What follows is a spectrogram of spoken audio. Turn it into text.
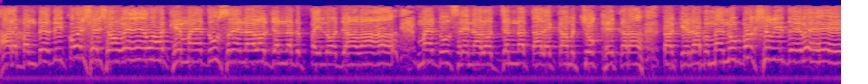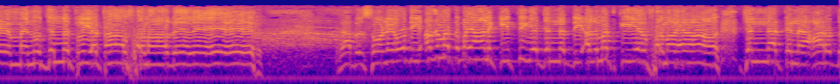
ہر بندے دی کوشش ہوے وہ آخ میں دوسرے نالوں جنت پہلو جا میں دوسرے نالوں جنت والے کام چوکھے کرا تاکہ رب مینو بخش بھی دے، مینو جنت بھی عطا فرما دے۔ رب سونے وہ دی عظمت بیان کیتی ہے، جنت دی عظمت کی ہے، فرمایا، جنت ارد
